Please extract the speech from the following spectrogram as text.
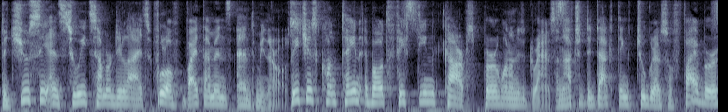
the juicy and sweet summer delights full of vitamins and minerals. Peaches contain about 15 carbs per 100 grams and after deducting 2 grams of fiber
